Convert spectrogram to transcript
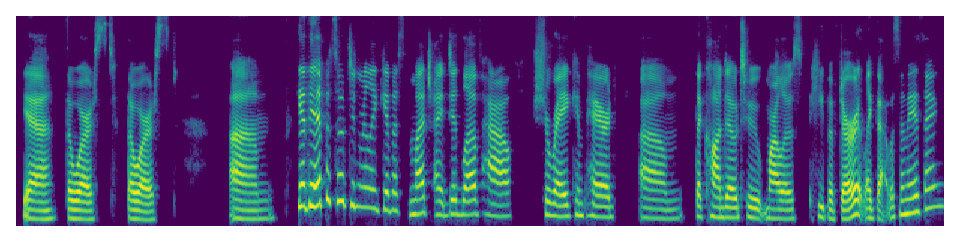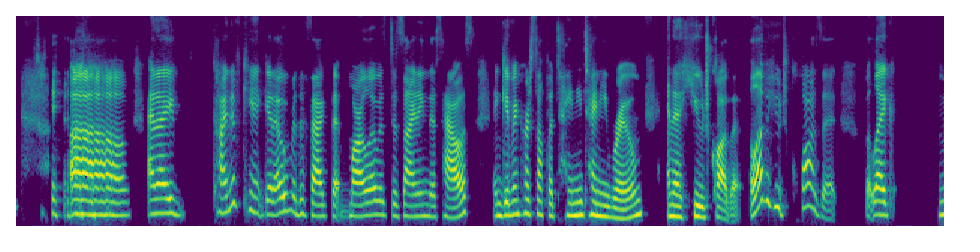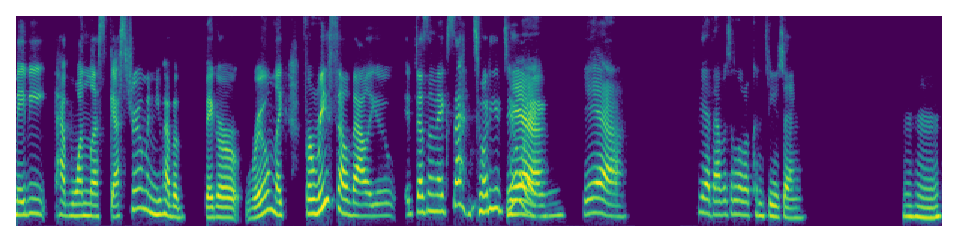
Yeah, the worst, the worst. Um, yeah, the episode didn't really give us much. I did love how Sheree compared um the condo to Marlo's heap of dirt. Like that was amazing. um, and I kind of can't get over the fact that Marlo is designing this house and giving herself a tiny, tiny room and a huge closet. I love a huge closet, but like maybe have one less guest room and you have a bigger room. Like for resale value, it doesn't make sense. What are you doing? Yeah. yeah. Yeah, that was a little confusing. hmm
